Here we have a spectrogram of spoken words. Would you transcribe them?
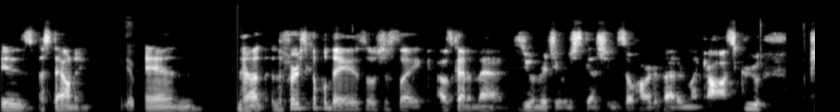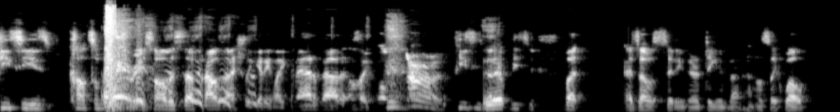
is astounding. Yep. And you know, the first couple days, I was just like, I was kind of mad because you and Richie were just gushing so hard about it, and like, oh, screw PCs, console race, and all this stuff. And I was actually getting like mad about it. I was like, well, uh, PCs better, Yep. PC. But as I was sitting there thinking about it, I was like, well,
